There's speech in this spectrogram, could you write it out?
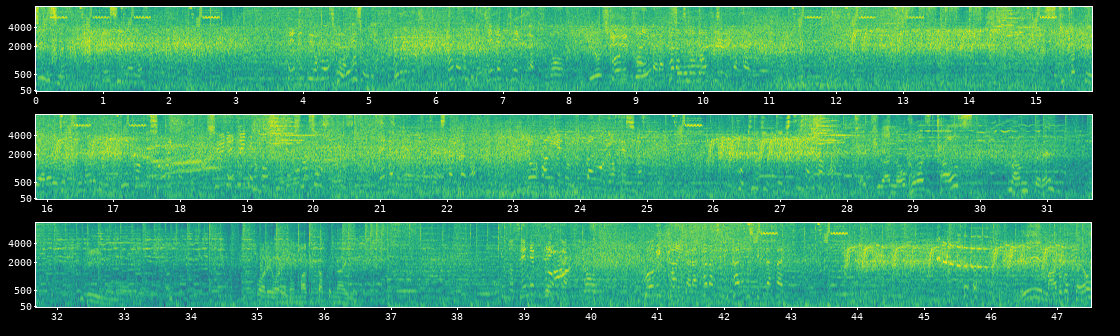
修理します。停止願います。戦術予報士からお願いだ我が国の戦略兵器が起動。攻撃範囲から直ちに退避してください好き勝手やられちゃ困るんでビーコンの消滅戦術予報士にしましょう戦略兵器が設置されたわ移動範囲への運搬を要請します補給機が撃墜されたわ敵は残らず倒すなんてねいいものを用意したぞ我々も全くないのですの戦略兵器が起動攻撃範囲から直ちに退避してください。いい窓だったよ。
